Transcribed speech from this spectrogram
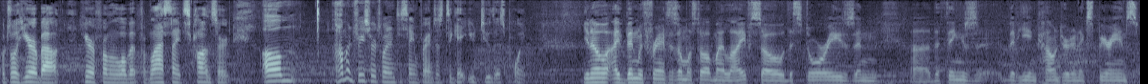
which we'll hear about, hear from a little bit from last night's concert. Um, how much research went into St. Francis to get you to this point? You know, I've been with Francis almost all of my life, so the stories and uh, the things that he encountered and experienced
